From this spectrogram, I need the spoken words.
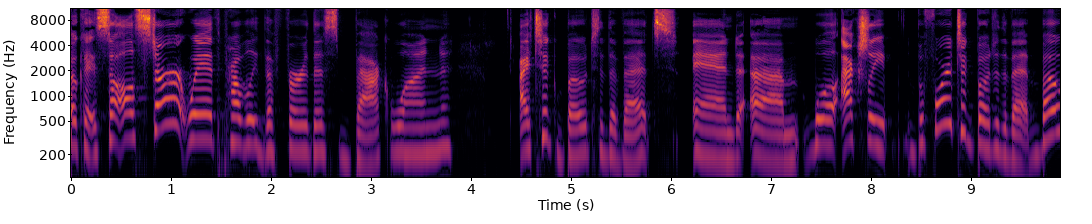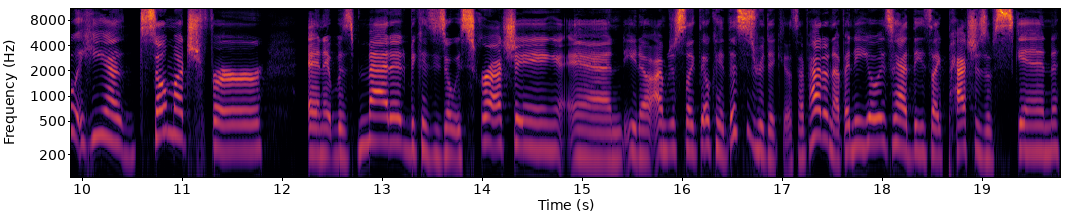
Okay, so I'll start with probably the furthest back one. I took Bo to the vet, and um, well, actually, before I took Bo to the vet, Bo he had so much fur, and it was matted because he's always scratching, and you know, I'm just like, okay, this is ridiculous. I've had enough. And he always had these like patches of skin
